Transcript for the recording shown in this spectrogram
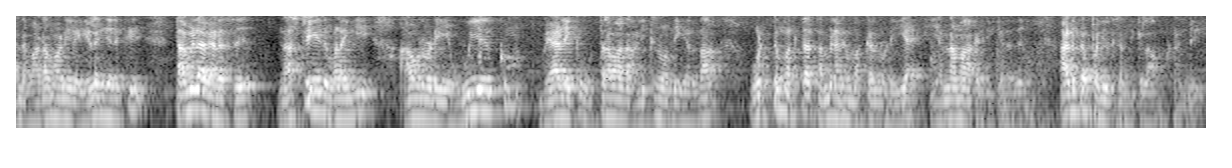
அந்த வடமாநில இளைஞருக்கு தமிழக அரசு நஷ்டஈடு வழங்கி அவருடைய உயிருக்கும் வேலைக்கும் உத்தரவாதம் அளிக்கணும் அப்படிங்கிறது தான் ஒட்டுமொத்த தமிழக மக்களுடைய எண்ணமாக இருக்கிறது. அடுத்த பதிவில் சந்திக்கலாம். நன்றி.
